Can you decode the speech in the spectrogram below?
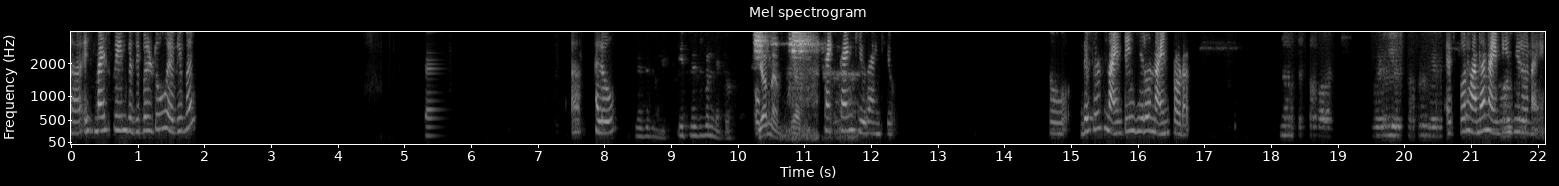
Uh, is my screen visible to everyone? Uh, hello? Visible. It's visible, Neetu. yeah, ma'am. Yeah. Thank, thank you, thank you. So this is nineteen zero nine product. S4 HANA nineteen zero nine.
